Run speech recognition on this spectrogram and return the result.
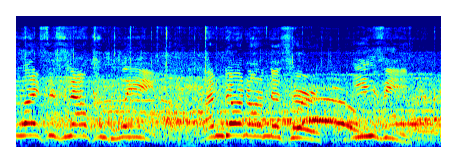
life is now complete. I'm done on this earth. Easy.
